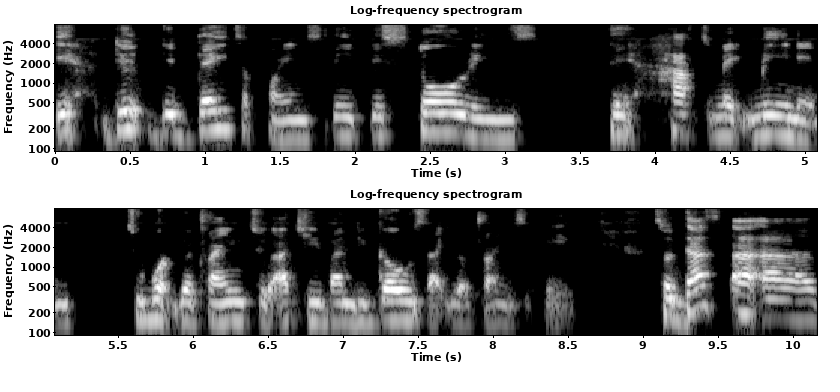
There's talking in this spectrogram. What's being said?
It, the, the data points, the, the stories, they have to make meaning to what you're trying to achieve and the goals that you're trying to hit. So that's a, a,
